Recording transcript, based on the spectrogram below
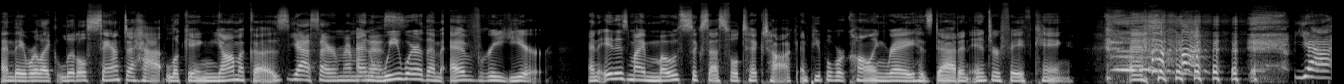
and they were like little santa hat looking yarmulkes Yes, I remember and this. we wear them every year. And it is my most successful TikTok. And people were calling Ray, his dad, an interfaith king. Yeah.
